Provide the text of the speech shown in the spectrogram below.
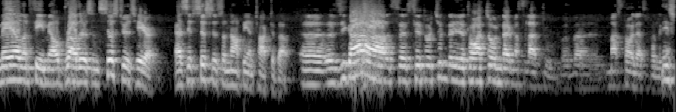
male and female brothers and sisters here, as if sisters are not being talked about. እ፣ እዚህ ጋር ሴ- ሴቶችን የተዋቸው እንዳይመስላችሁ በ- ማስተዋል ያስፈልጋል He's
